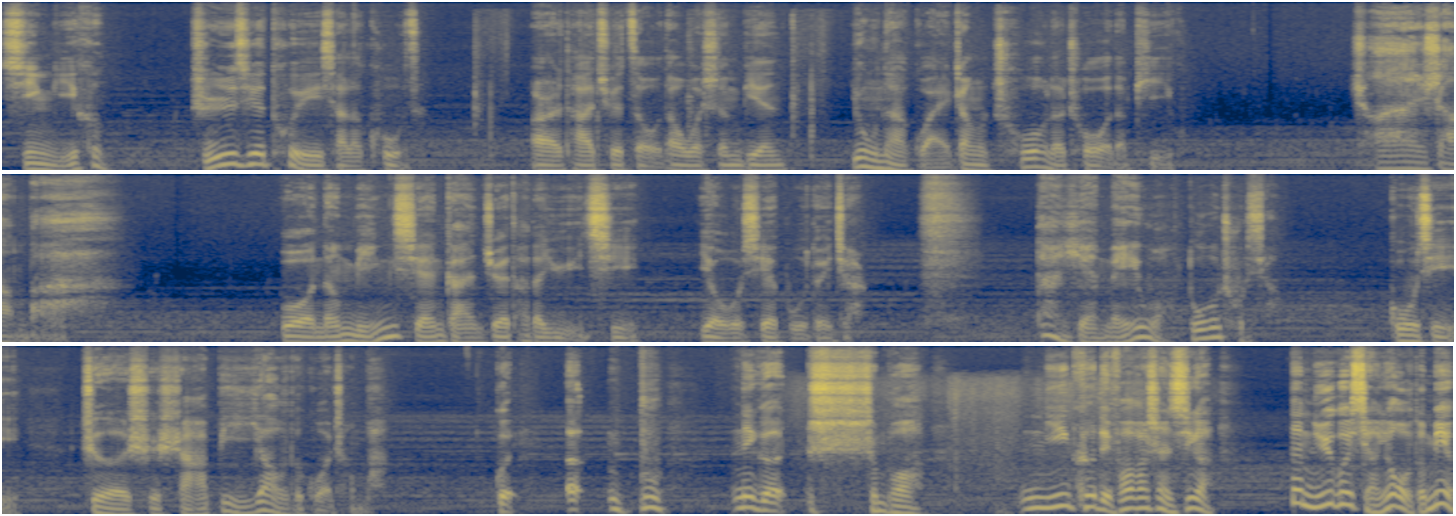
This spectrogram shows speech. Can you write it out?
心一横，直接褪下了裤子，而他却走到我身边，用那拐杖戳了戳我的屁股。穿上吧。我能明显感觉他的语气有些不对劲儿，但也没往多处想，估计这是啥必要的过程吧。鬼，呃，不，那个神婆，你可得发发善心啊！那女鬼想要我的命。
